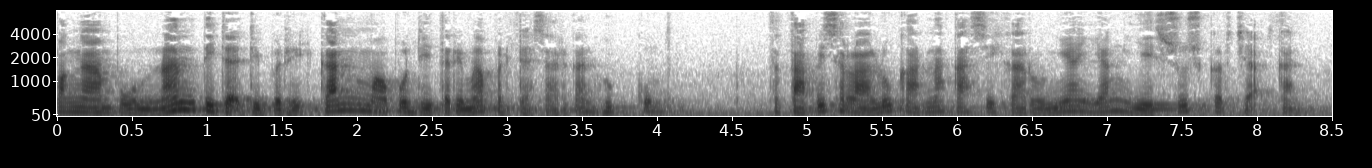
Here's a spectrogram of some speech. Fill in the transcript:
Pengampunan tidak diberikan maupun diterima berdasarkan hukum, tetapi selalu karena kasih karunia yang Yesus kerjakan.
